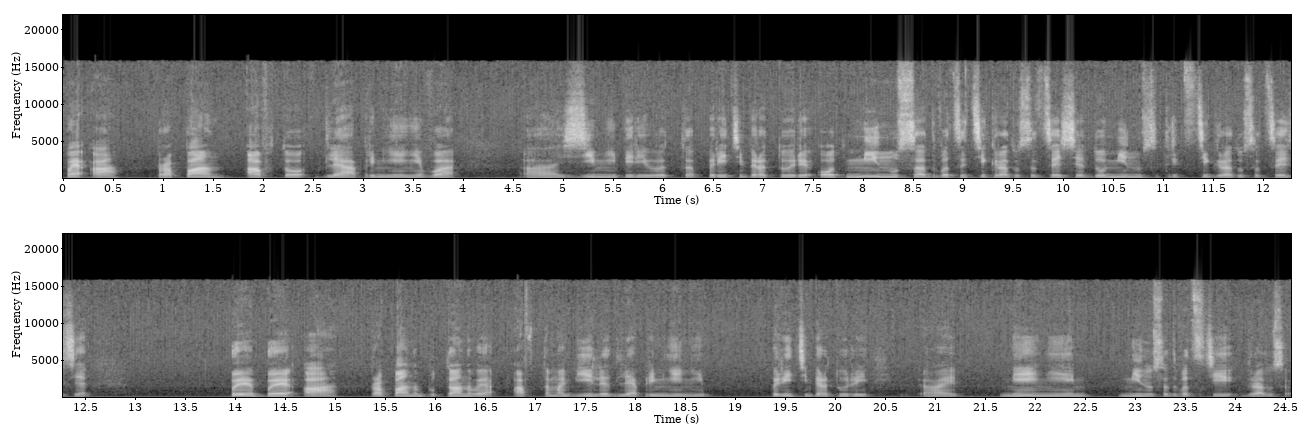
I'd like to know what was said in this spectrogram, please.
ПА, пропан, авто для применения в а, зимний период при температуре от минуса 20 градусов Цельсия до минуса 30 градусов Цельсия. ПБА – пропано-бутановые автомобили для применения при температуре э, менее минуса 20 градусов.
